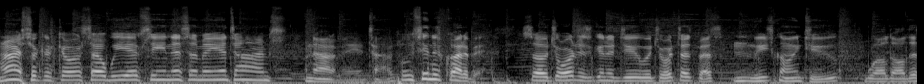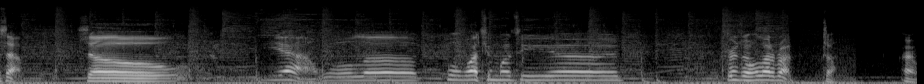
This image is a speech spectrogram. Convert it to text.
All right, circus goers. So uh, we have seen this a million times. Not a million times, but we've seen this quite a bit. So George is going to do what George does best, and he's going to weld all this out. So yeah, we'll uh, we'll watch him once he uh, burns a whole lot of rod. So, uh,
